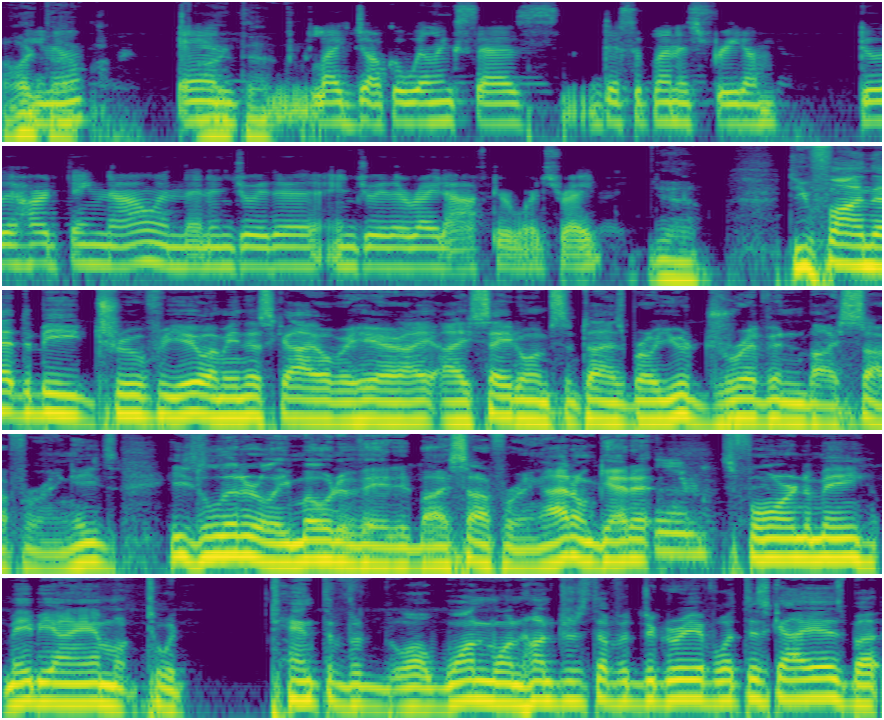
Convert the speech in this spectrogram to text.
I like You that. know? And that. like Jocko Willink says, discipline is freedom. Do the hard thing now and then enjoy the enjoy the ride afterwards, right? Yeah. Do you find that to be true for you? I mean, this guy over here, I, I say to him sometimes, bro, you're driven by suffering. He's he's literally motivated by suffering. I don't get it. It's foreign to me. Maybe I am to a tenth of a well, one one hundredth of a degree of what this guy is, but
